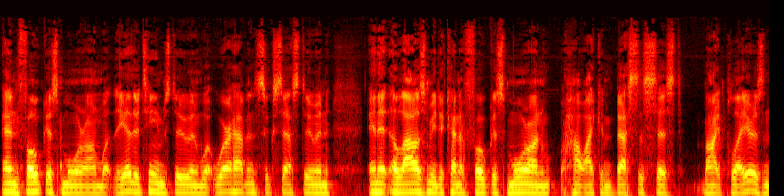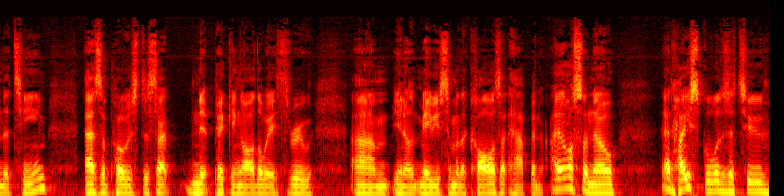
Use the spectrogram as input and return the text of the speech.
and focus more on what the other teams do and what we're having success doing. And it allows me to kind of focus more on how I can best assist my players and the team as opposed to start nitpicking all the way through, um, you know, maybe some of the calls that happen. I also know at high school there's a two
